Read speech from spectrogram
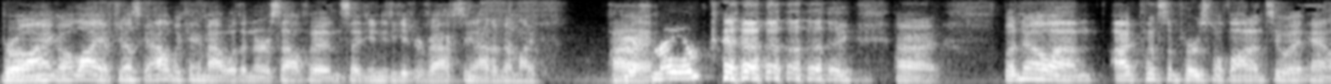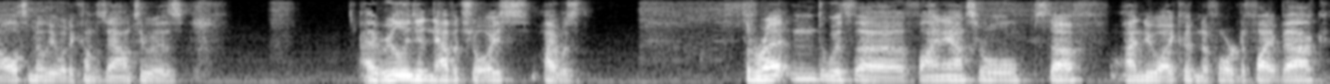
Bro, I ain't gonna lie. If Jessica Alba came out with a nurse outfit and said you need to get your vaccine, I'd have been like, all yes, right. ma'am. All right. But no, um, I put some personal thought into it, and ultimately, what it comes down to is I really didn't have a choice. I was threatened with uh, financial stuff. I knew I couldn't afford to fight back.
